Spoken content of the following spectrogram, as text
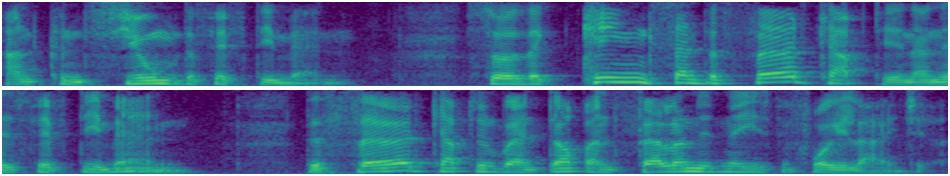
and consumed the fifty men. So the king sent a third captain and his fifty men. The third captain went up and fell on his knees before Elijah.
